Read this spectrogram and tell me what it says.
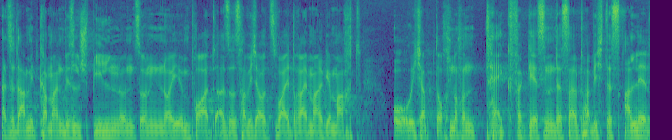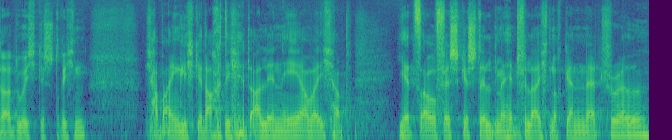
also damit kann man ein bisschen spielen und so ein Neuimport, also das habe ich auch zwei, dreimal gemacht. Oh, ich habe doch noch einen Tag vergessen, deshalb habe ich das alle da durchgestrichen. Ich habe eigentlich gedacht, ich hätte alle, nee, aber ich habe jetzt auch festgestellt, man hätte vielleicht noch gern Natural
